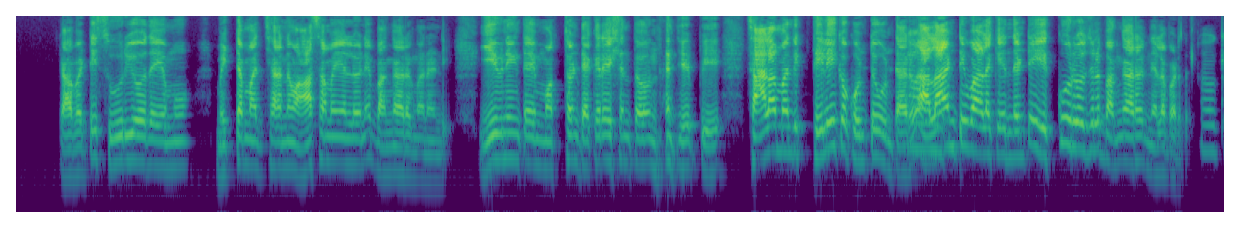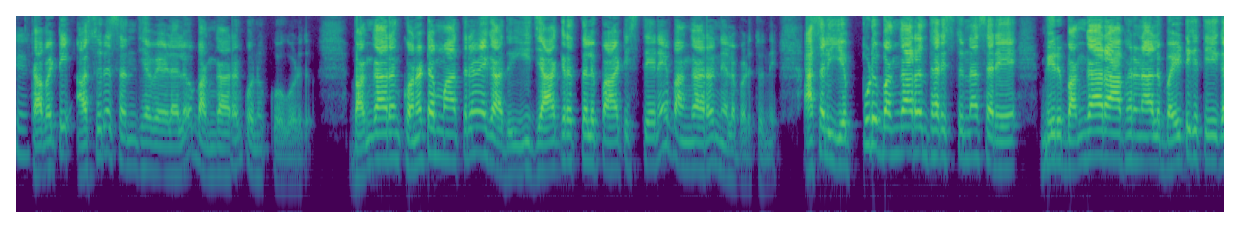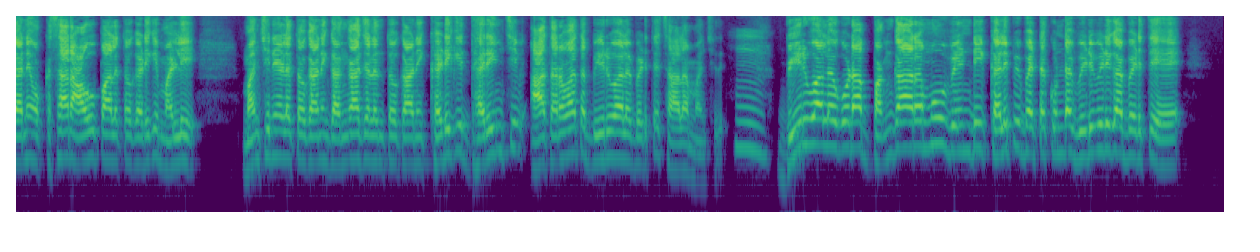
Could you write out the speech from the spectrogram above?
కాబట్టి సూర్యోదయము మిట్ట మధ్యాహ్నం ఆ సమయంలోనే బంగారం కొనండి. ఈవినింగ్ టైం మొత్తం డెకరేషన్తో ఉందని చెప్పి చాలా మందికి తెలియక కొంటూ ఉంటారు. అలాంటి వాళ్ళకి ఏంటంటే ఎక్కువ రోజులు బంగారం నిలబడదు. కాబట్టి అసుర సంధ్య వేళలో బంగారం కొనుక్కోకూడదు. బంగారం కొనటం మాత్రమే కాదు ఈ జాగ్రత్తలు పాటిస్తేనే బంగారం నిలబడుతుంది. అసలు ఎప్పుడు బంగారం ధరిస్తున్నా సరే మీరు బంగారు ఆభరణాలు బయటికి తీయగానే ఒక్కసారి ఆవు పాలతో కడిగి మళ్ళీ మంచినీళ్ళతో కానీ గంగాజలంతో కానీ కడిగి ధరించి ఆ తర్వాత బీరువాలో పెడితే చాలా మంచిది. బీరువాలో కూడా బంగారము వెండి కలిపి పెట్టకుండా విడివిడిగా పెడితే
